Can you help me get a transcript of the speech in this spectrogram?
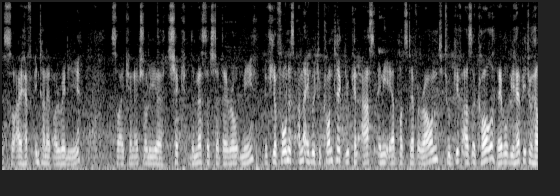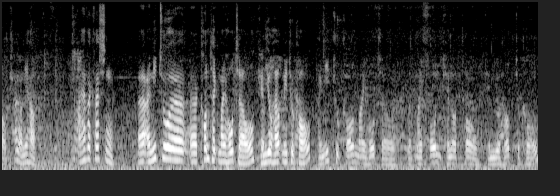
So I have internet already so I can actually uh, check the message that they wrote me. If your phone is unable to contact, you can ask any airport staff around to give us a call. They will be happy to help. Hello, ni. I have a question. Uh, I need to uh, uh, contact my hotel. Can you help me to call? I need to call my hotel, but my phone cannot call. Can you help to call?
